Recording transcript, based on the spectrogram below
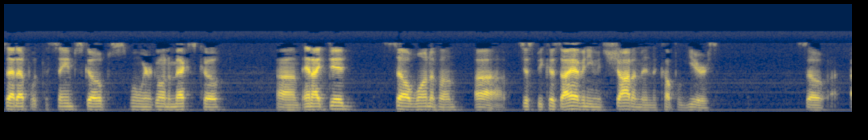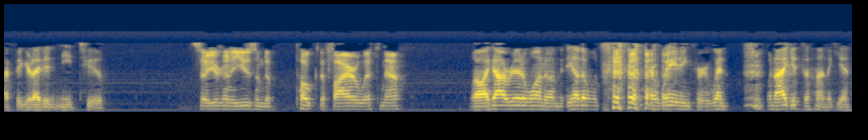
set up with the same scopes when we were going to Mexico, um, and I did sell one of them uh, just because I haven't even shot them in a couple years. So I figured I didn't need two. So you're going to use them to poke the fire with now? Well, I got rid of one of them. The other one they're waiting for when when I get to hunt again.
